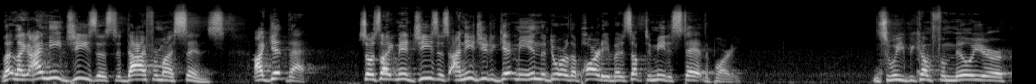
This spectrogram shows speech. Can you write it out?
Like, like, I need Jesus to die for my sins. I get that. So it's like, man, Jesus, I need you to get me in the door of the party, but it's up to me to stay at the party. And so we become familiar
